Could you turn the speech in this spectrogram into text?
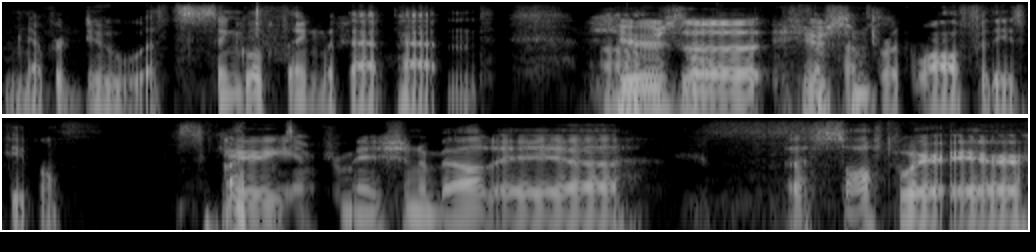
you never do a single thing with that patent, um, here's uh here's some worthwhile for these people. scary information about a uh, a software error.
